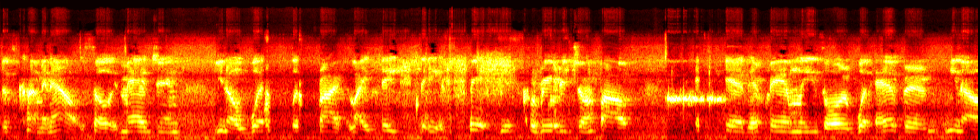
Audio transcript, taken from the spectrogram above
just coming out. So imagine, you know, what what's right like they they expect this career to jump off, care of their families or whatever, you know,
